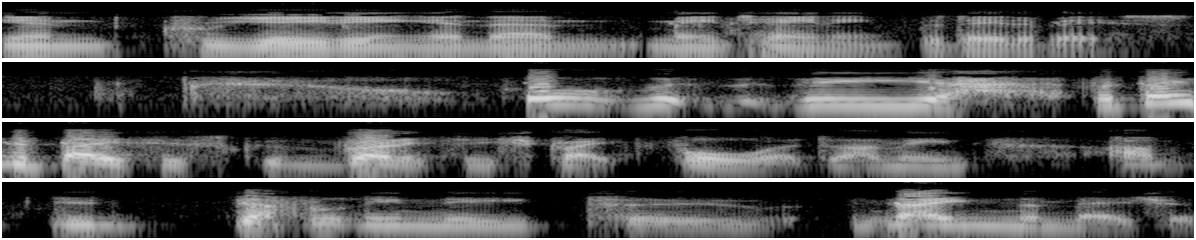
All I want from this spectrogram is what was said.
in creating and then maintaining the database. Well, the, the, the database is relatively straightforward. I mean, um, you definitely need to name the measure.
